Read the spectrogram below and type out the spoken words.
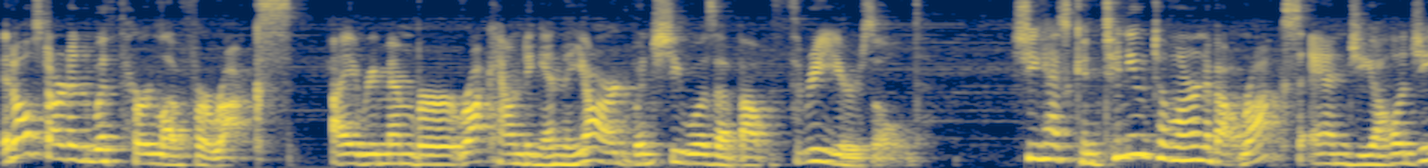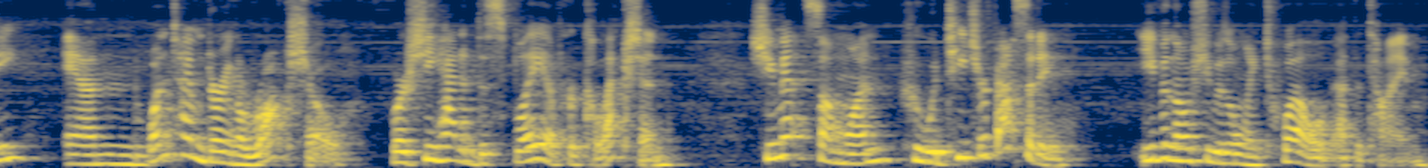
It all started with her love for rocks. I remember rock hounding in the yard when she was about three years old. She has continued to learn about rocks and geology, and one time during a rock show, where she had a display of her collection, she met someone who would teach her faceting, even though she was only 12 at the time.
